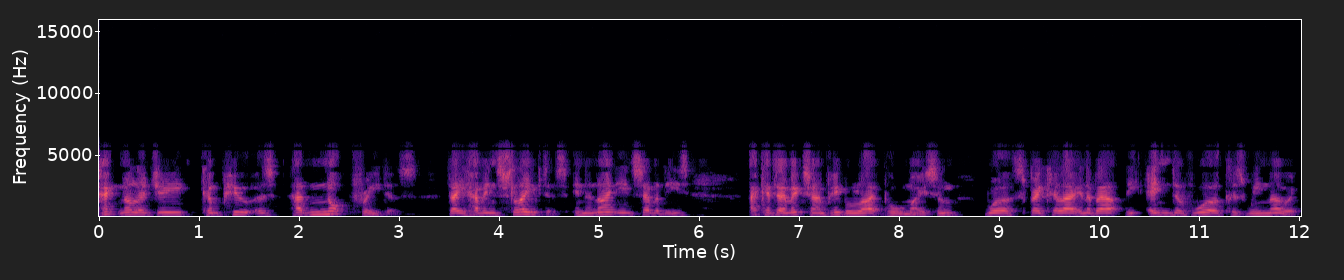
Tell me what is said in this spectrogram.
technology, computers have not freed us. They have enslaved us. In the 1970s, academics and people like Paul Mason were speculating about the end of work as we know it.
